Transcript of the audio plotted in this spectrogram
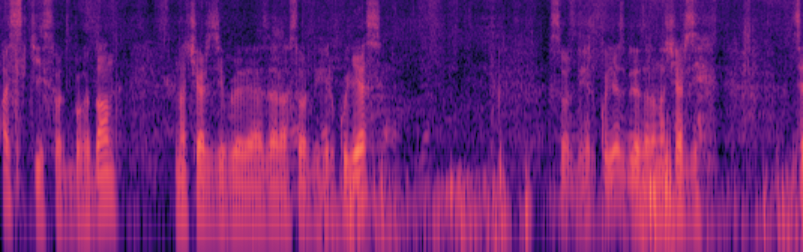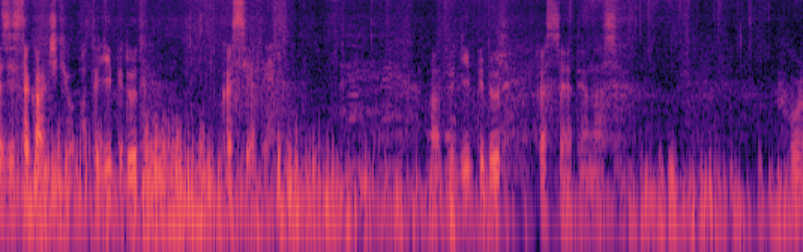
Асті, сорт Богдан. На черзі буде зараз сорт Геркулес. Сорт Геркулес буде зараз на черзі. Це зі стаканчиків, а тоді підуть касети. А тоді підуть касети у нас. Фур,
